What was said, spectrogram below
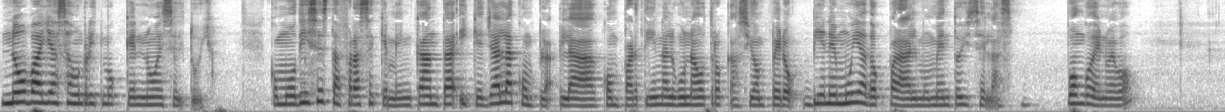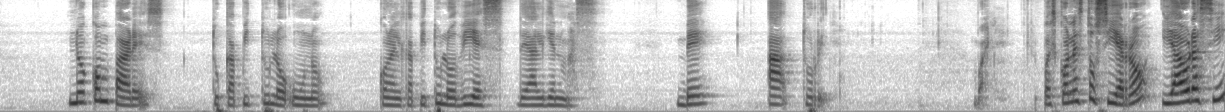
No vayas a un ritmo que no es el tuyo. Como dice esta frase que me encanta y que ya la, compartí en alguna otra ocasión, pero viene muy ad hoc para el momento y se las pongo de nuevo no compares tu capítulo 1 con el capítulo 10 de alguien más. Ve a tu ritmo. Bueno, pues con esto cierro y ahora sí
